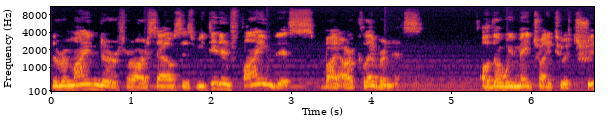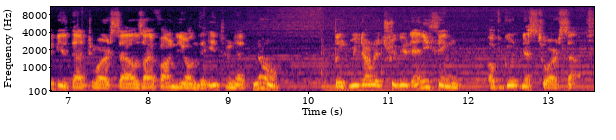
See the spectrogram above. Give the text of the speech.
the reminder for ourselves is we didn't find this by our cleverness. Although we may try to attribute that to ourselves, I found you on the internet, no. But we don't attribute anything of goodness to ourselves.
